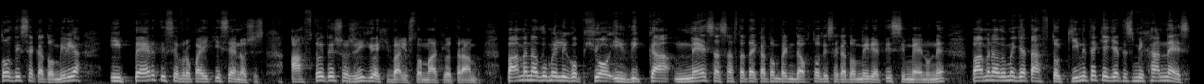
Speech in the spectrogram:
158 δισεκατομμύρια υπέρ της Ευρωπαϊκής Ένωσης. Αυτό το ισοζύγιο έχει βάλει στο μάτι ο Τραμπ. Πάμε να δούμε λίγο πιο ειδικά μέσα σε αυτά τα 158 δισεκατομμύρια τι σημαίνουν. Πάμε να δούμε για τα αυτοκίνητα και για τις μηχανές.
